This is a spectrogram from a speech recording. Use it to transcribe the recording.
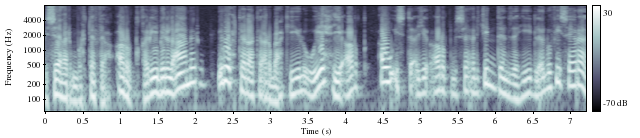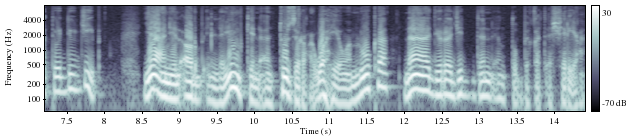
بسعر مرتفع أرض قريبة للعامر يروح 3 4 كيلو ويحيي أرض أو يستأجر أرض بسعر جدا زهيد لأنه في سيارات تودي وتجيب. يعني الأرض اللي يمكن أن تزرع وهي مملوكة نادرة جدا إن طبقت الشريعة.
